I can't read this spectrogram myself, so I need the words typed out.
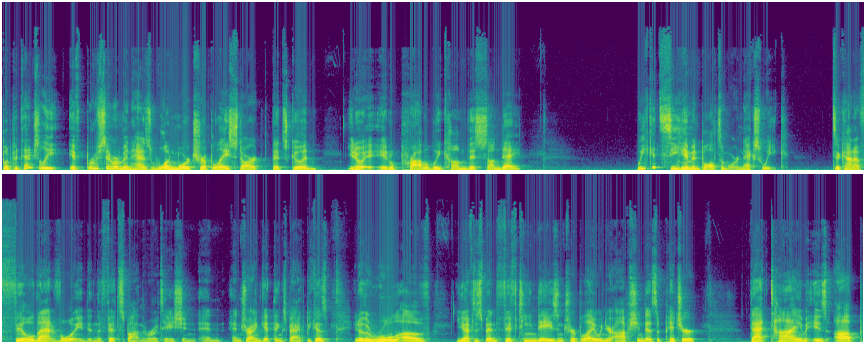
But potentially, if Bruce Zimmermann has one more AAA start that's good, you know, it, will probably come this Sunday. We could see him in Baltimore next week to kind of fill that void in the fifth spot in the rotation and and try and get things back because you know the rule of you have to spend 15 days in AAA when you're optioned as a pitcher. That time is up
